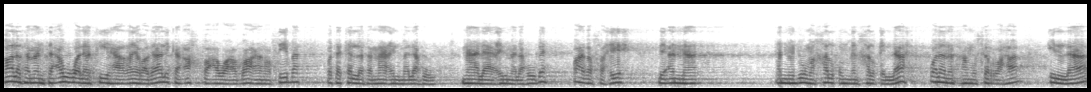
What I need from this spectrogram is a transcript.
قال فمن تأول فيها غير ذلك أخطأ وأضاع نصيبه وتكلف ما علم له ما لا علم له به. وهذا صحيح لأن النجوم خلق من خلق الله ولا نفهم سرها إلا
